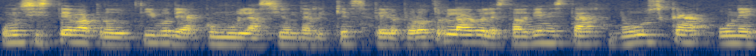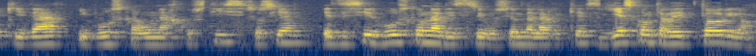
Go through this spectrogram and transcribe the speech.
un sistema productivo de acumulación acumulación de riqueza. Pero por otro lado, el estado de bienestar busca una equidad y busca una justicia social, es decir, busca una distribución de la riqueza. Y es contradictorio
